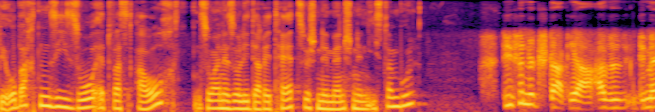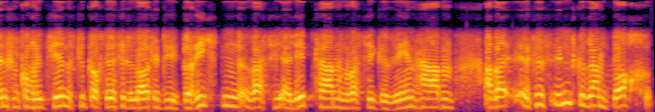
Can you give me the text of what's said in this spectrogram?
Beobachten Sie so etwas auch, so eine Solidarität zwischen den Menschen in Istanbul? Die findet statt, ja. Also die Menschen kommunizieren. Es gibt auch sehr viele Leute, die berichten, was sie erlebt haben und was sie gesehen haben. Aber es ist insgesamt doch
